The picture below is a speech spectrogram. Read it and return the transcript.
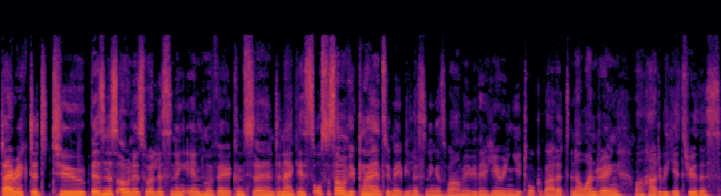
directed to business? Business owners who are listening in who are very concerned, and I guess also some of your clients who may be listening as well. Maybe they're hearing you talk about it and are wondering, well, how do we get through this?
